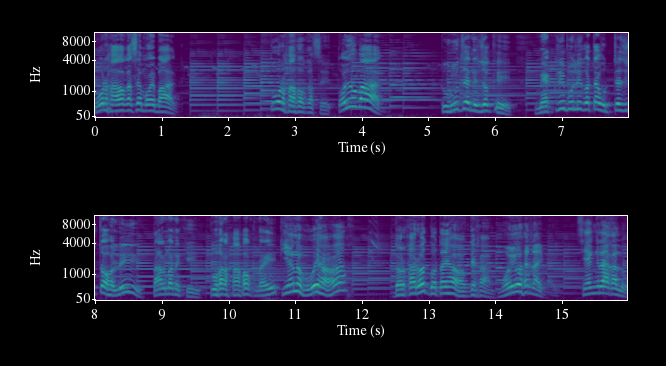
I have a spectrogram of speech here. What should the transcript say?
মোৰ সাহস আছে মই বাঘ। তোৰ সাহস আছে তয়ো বাঘ। তুহু যে নিজকে মেক্ৰী বুলি গোটেই উত্তেজিত হলি তাৰ মানে কি? তোহাৰ সাহস নাই? কিয় নহবই সাহস? দৰকাৰত গতাই সাহস দেখাম। ময়ো হে নাই ভাই। চেংৰা কালো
